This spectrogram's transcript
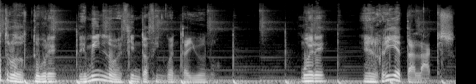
4 de octubre de 1951. Muere Henrietta Lacks.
